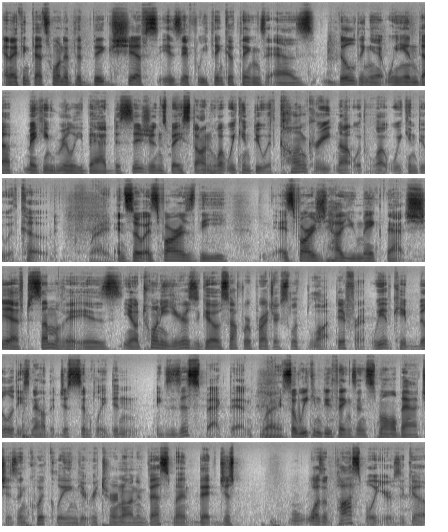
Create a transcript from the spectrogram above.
And I think that's one of the big shifts is if we think of things as building it, we end up making really bad decisions based on what we can do with concrete, not with what we can do with code. Right. And so as far as the as far as how you make that shift, some of it is, you know, 20 years ago, software projects looked a lot different. We have capabilities now that just simply didn't exist back then. Right. So we can do things in small batches and quickly and get return on investment that just wasn't possible years ago.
